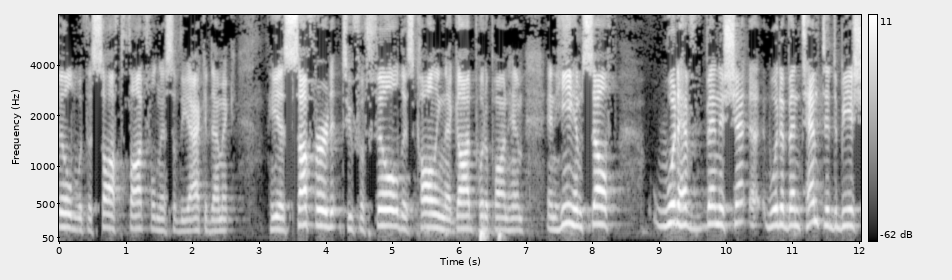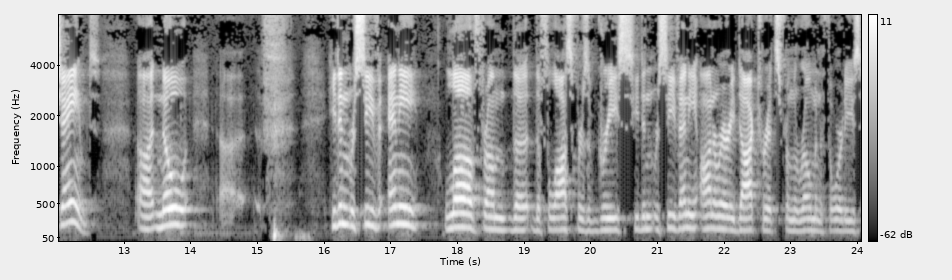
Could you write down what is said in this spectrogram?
filled with the soft thoughtfulness of the academic. He has suffered to fulfill this calling that God put upon him, and he himself would have been, ashamed, would have been tempted to be ashamed. Uh, no, uh, he didn't receive any love from the, the philosophers of Greece. He didn't receive any honorary doctorates from the Roman authorities.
